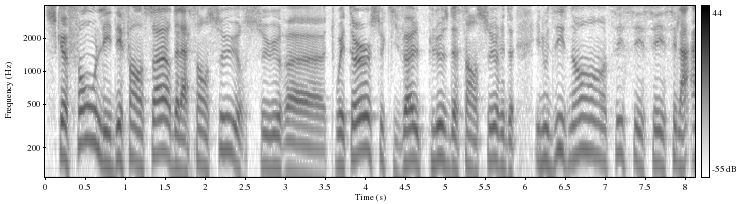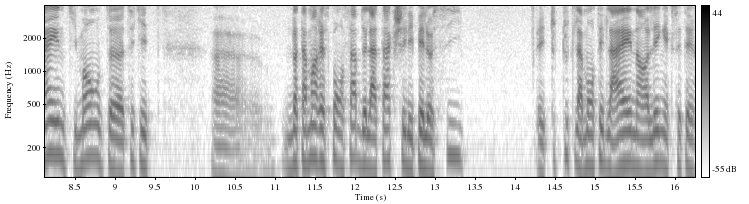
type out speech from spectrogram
ce que font les défenseurs de la censure sur euh, Twitter, ceux qui veulent plus de censure, et de, ils nous disent non, c'est la haine qui monte, euh, qui est euh, notamment responsable de l'attaque chez les Pelosi et toute la montée de la haine en ligne, etc.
